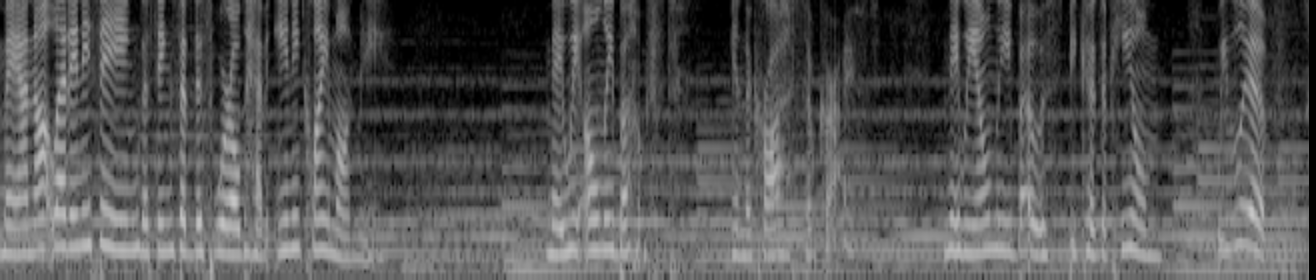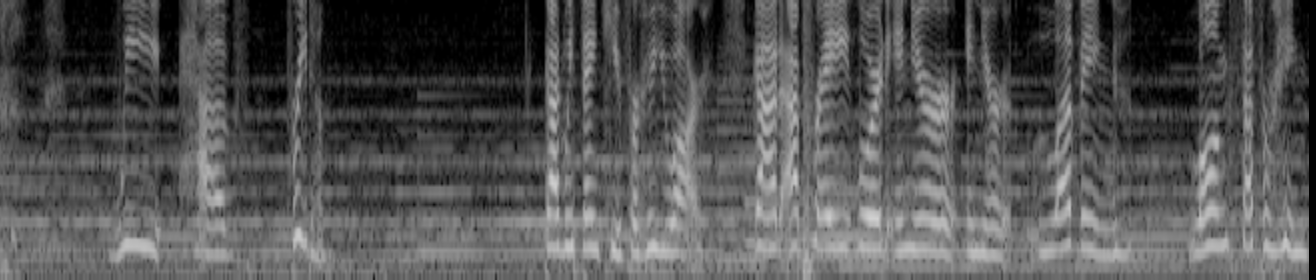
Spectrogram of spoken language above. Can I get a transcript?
May I not let anything, the things of this world, have any claim on me. May we only boast in the cross of Christ. May we only boast because of Him we live. we have freedom. God, we thank you for who you are. God, I pray, Lord, in your in your loving, long suffering,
